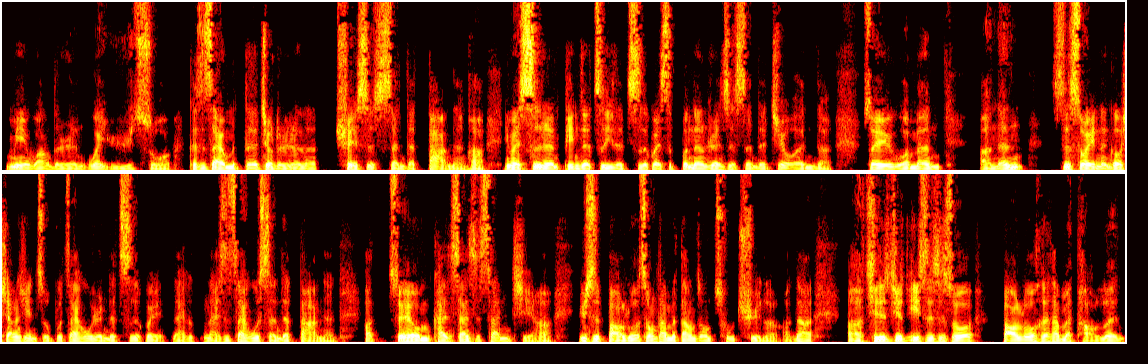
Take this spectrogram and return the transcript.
灭亡的人为愚拙，可是，在我们得救的人呢，却是神的大能哈。因为世人凭着自己的智慧是不能认识神的救恩的，所以我们啊，能之所以能够相信主不在乎人的智慧，乃乃是在乎神的大能。好，最后我们看三十三节哈，于是保罗从他们当中出去了啊。那呃，其实就意思是说。保罗和他们讨论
